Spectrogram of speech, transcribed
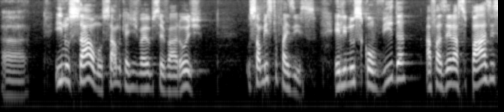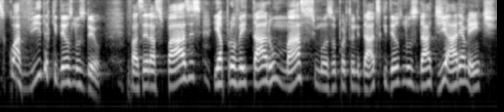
Ah, e no Salmo, o Salmo que a gente vai observar hoje, o salmista faz isso. Ele nos convida a fazer as pazes com a vida que Deus nos deu, fazer as pazes e aproveitar o máximo as oportunidades que Deus nos dá diariamente.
